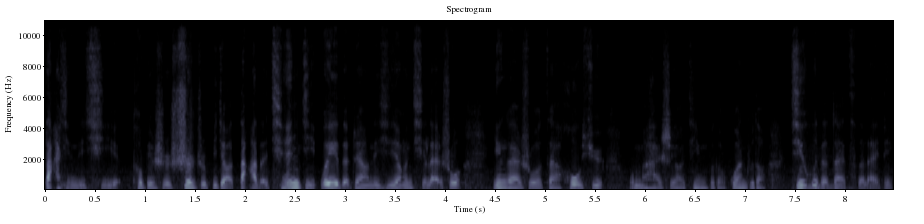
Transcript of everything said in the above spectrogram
大型的企业，特别是市值比较大的前几位的这样的一些央企来说，应该说在后续我们还是要进一步的关注到机会的再次的来临。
